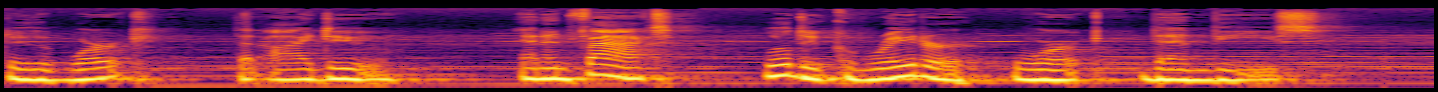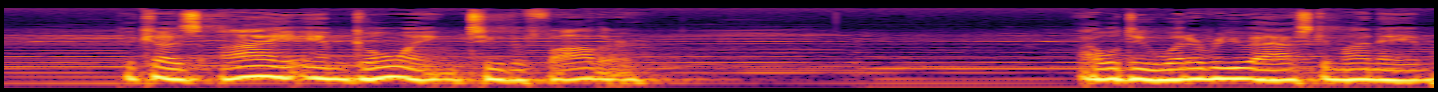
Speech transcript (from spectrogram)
do the work that I do, and in fact, will do greater work than these, because I am going to the Father. I will do whatever you ask in my name,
